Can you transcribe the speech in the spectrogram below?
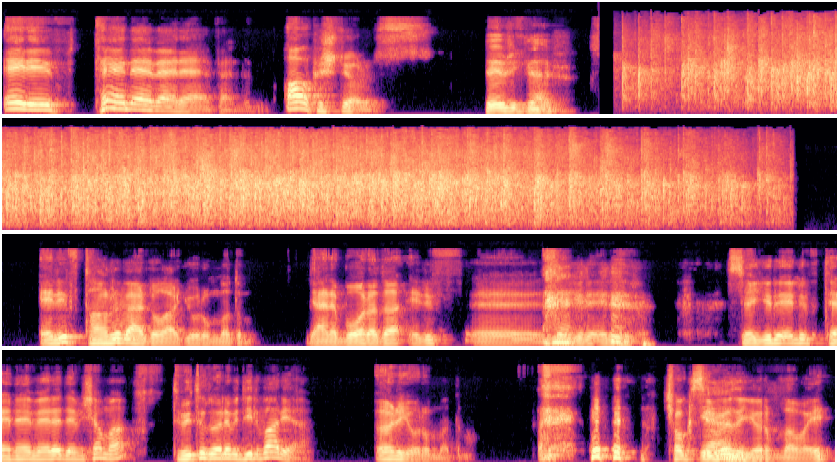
Elif TNVR efendim. Alkışlıyoruz. Tebrikler. Elif Tanrı verdi olarak yorumladım. Yani bu arada Elif e, sevgili Elif sevgili Elif TNVR demiş ama Twitter'da öyle bir dil var ya öyle yorumladım. Çok seviyoruz yani. yorumlamayı.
